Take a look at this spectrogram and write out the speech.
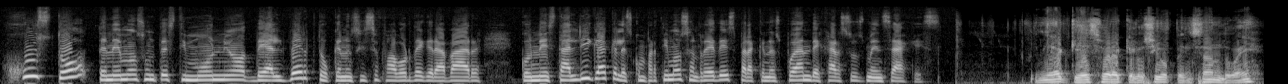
justo tenemos un testimonio de Alberto que nos hizo favor de grabar con esta liga que les compartimos en redes para que nos puedan dejar sus mensajes. Y mira que es hora que lo sigo pensando, ¿eh?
